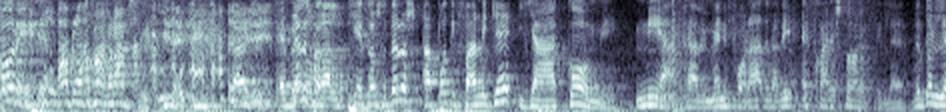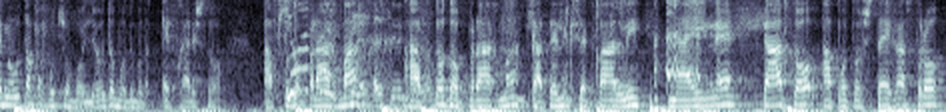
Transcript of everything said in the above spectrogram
Sorry, απλά το είχα γράψει. Εμένα Τέλος το πάντων, βγάλω. Και το στο τέλος, από ό,τι φάνηκε, για ακόμη μία γαμημένη φορά. Δηλαδή, ευχαριστώ, ρε φίλε. Δεν το λέμε ούτε από κουτσομπολιό ούτε από τίποτα. Ευχαριστώ. Αυτό Ποιο το πράγμα, ευχαριστεί; Ευχαριστεί, δεν ξέρω. αυτό το πράγμα κατέληξε πάλι να είναι κάτω από το στέγαστρο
